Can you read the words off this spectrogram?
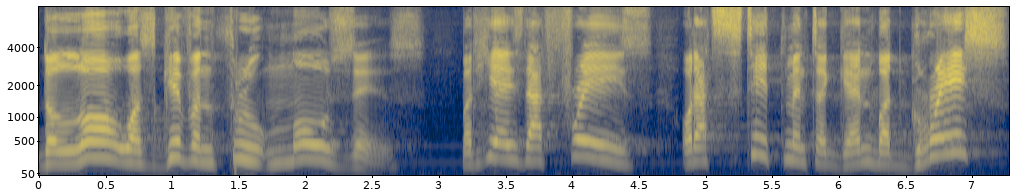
the law was given through Moses. But here is that phrase or that statement again, but grace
